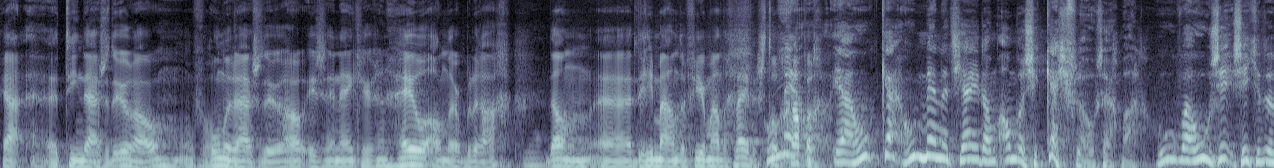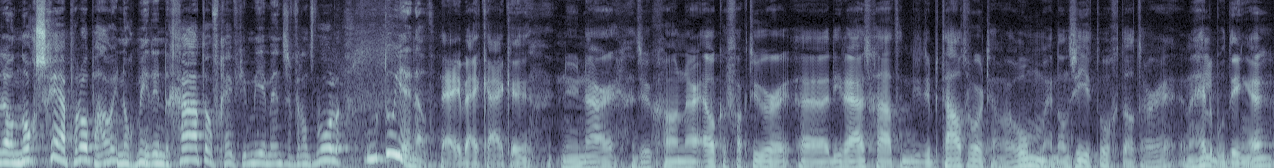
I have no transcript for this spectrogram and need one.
ja, 10.000 eh, euro of 100.000 euro is in één keer een heel ander bedrag dan uh, drie maanden, vier maanden geleden. Dat is toch grappig. Ja, hoe, hoe manage jij dan anders je cashflow, zeg maar? Hoe, waar, hoe zit, zit je er dan nog scherper op? Hou je nog meer in de gaten of geef je meer mensen verantwoordelijk? Hoe doe jij dat? Nee, wij kijken nu naar, natuurlijk gewoon naar elke factuur uh, die eruit gaat en die er betaald wordt en waarom. En dan zie je toch dat er een heleboel dingen,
